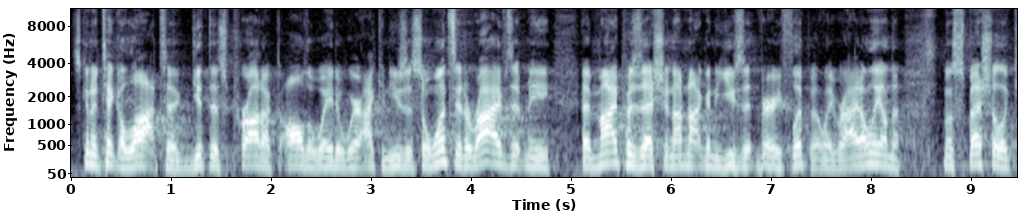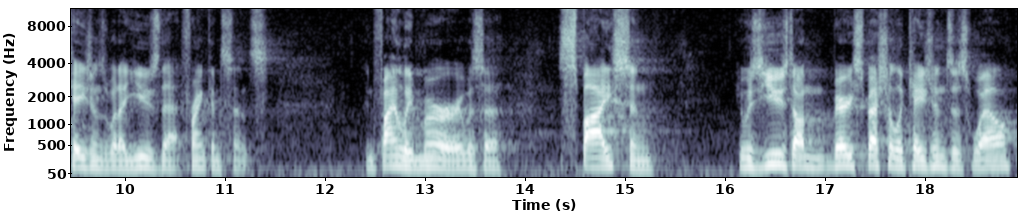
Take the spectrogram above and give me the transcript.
It's going to take a lot to get this product all the way to where I can use it. So once it arrives at me, at my possession, I'm not going to use it very flippantly, right? Only on the most special occasions would I use that frankincense. And finally, myrrh. It was a spice and it was used on very special occasions as well.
